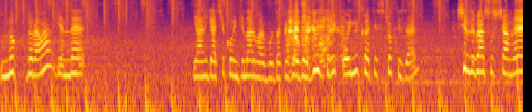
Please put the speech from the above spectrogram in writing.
Noob'dur ama gene yani gerçek oyuncular var burada. Arkadaşlar gördüğünüz gibi oyunun kalitesi çok güzel. Şimdi ben susacağım ve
